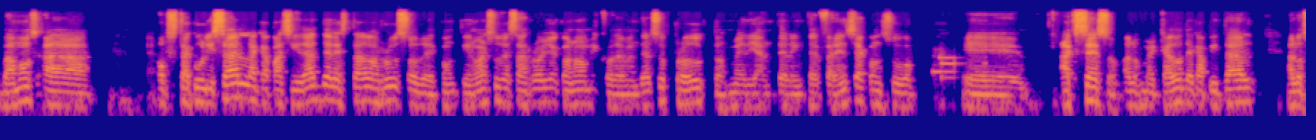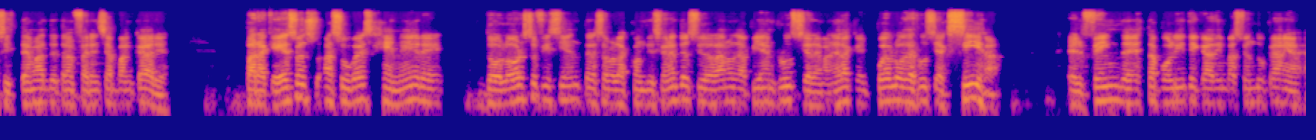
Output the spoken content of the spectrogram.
vamos a obstaculizar la capacidad del Estado ruso de continuar su desarrollo económico, de vender sus productos mediante la interferencia con su eh, acceso a los mercados de capital, a los sistemas de transferencias bancarias, para que eso a su vez genere dolor suficiente sobre las condiciones del ciudadano de a pie en Rusia, de manera que el pueblo de Rusia exija el fin de esta política de invasión de Ucrania.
